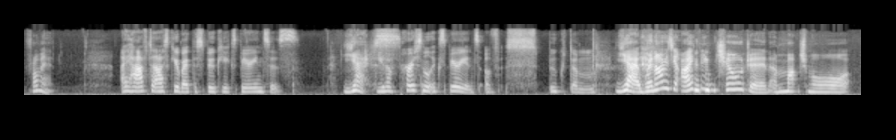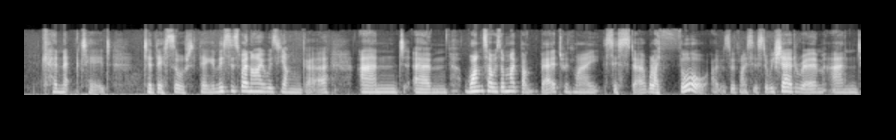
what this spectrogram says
from it. I have to ask you about the spooky experiences. Yes. You have personal experience of spookdom. Yeah, when I was young, I think children are much more connected to this sort of thing. And this is when I was younger. And um, once I was on my bunk bed with my sister. Well, I thought I was with my sister. We shared a room and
